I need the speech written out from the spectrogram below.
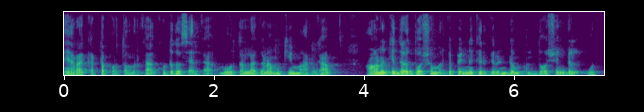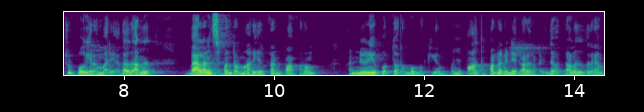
நேராக கட்ட பொருத்தம் இருக்கா கூட்டு தோசை இருக்கா மூர்த்த லக்னம் முக்கியமாக இருக்கா ஆணுக்கு இந்த அளவுக்கு தோஷம் இருக்குது பெண்ணுக்கு இருக்குது ரெண்டும் அந்த தோஷங்கள் ஒற்று போகிற மாதிரி அதாவது அனு பேலன்ஸ் பண்ணுற மாதிரி இருக்கான்னு பார்க்கணும். அந்யோன்ய பொருத்தம் ரொம்ப முக்கியம். கொஞ்சம் பார்த்து பண்ண வேண்டிய காலகட்டம் இந்த காலகட்டத்தில்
